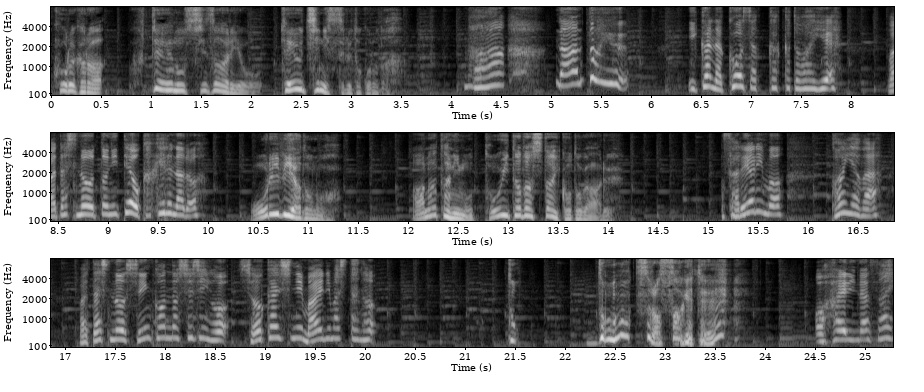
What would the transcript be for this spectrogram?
これから不定のシザーリを手打ちにするところだまあなんという。いかな公爵閣下とはいえ私の夫に手をかけるなど。オリビア殿あなたにも問いただしたいことがある。それよりも今夜は私の新婚の主人を紹介しに参りましたの。どの面下げて？お入りなさい。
